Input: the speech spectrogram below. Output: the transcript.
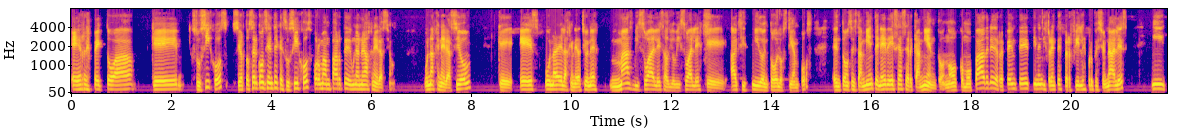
es respecto a que sus hijos, ¿cierto? Ser conscientes que sus hijos forman parte de una nueva generación. Una generación que es una de las generaciones más visuales, audiovisuales que ha existido en todos los tiempos. Entonces, también tener ese acercamiento, ¿no? Como padre, de repente tienen diferentes perfiles profesionales y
